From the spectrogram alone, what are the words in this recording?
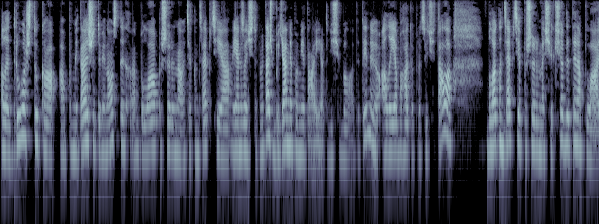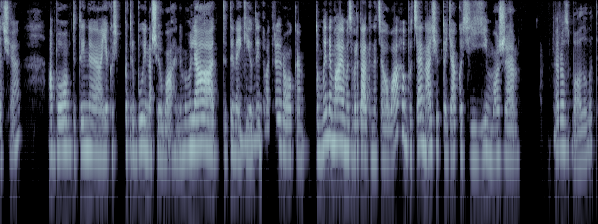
Але друга штука, а пам'ятаєш, що в 90-х була поширена ця концепція. Я не знаю, чи ти пам'ятаєш, бо я не пам'ятаю, я тоді ще була дитиною, але я багато про це читала. Була концепція поширена, що якщо дитина плаче, або в дитини якось потребує нашої уваги, немовля, дитина, якій Мгм. 1, 2, 3 роки, то ми не маємо звертати на це увагу, бо це начебто якось її може Розбалувати.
